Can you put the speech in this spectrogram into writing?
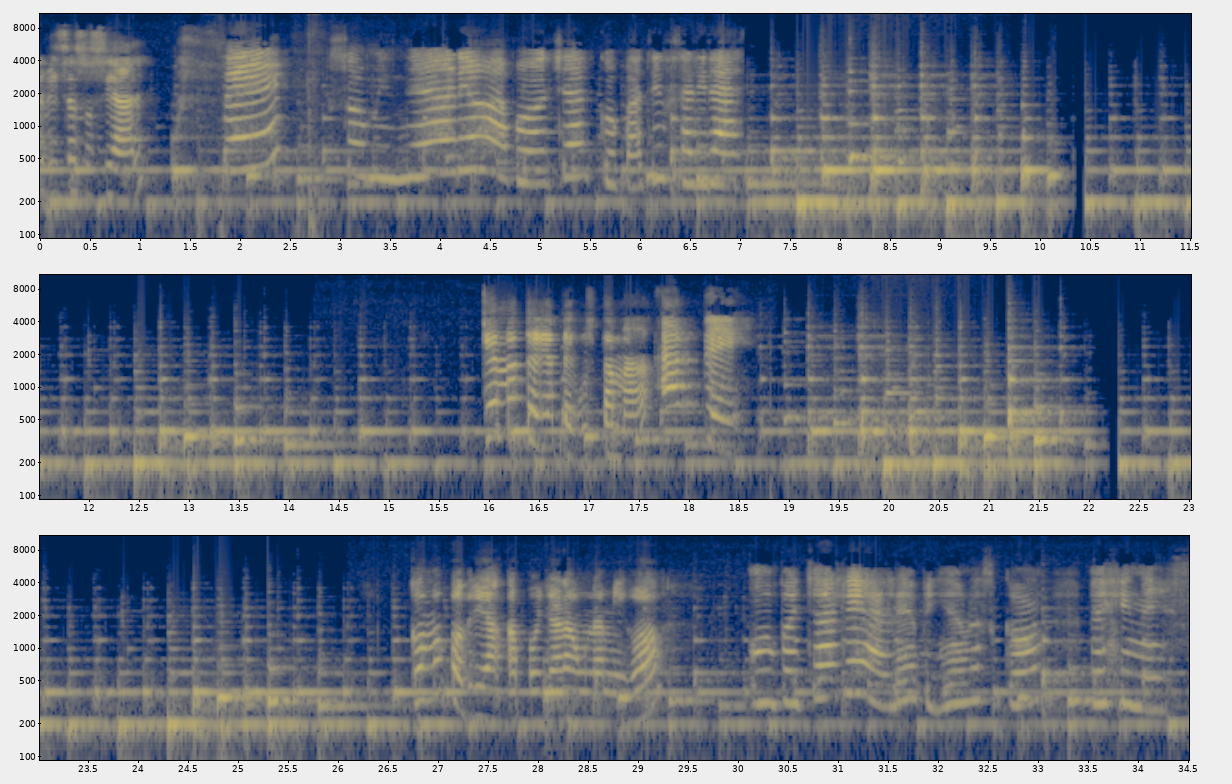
servicio social? C. Seminario apoya compartir salida. ¿Qué materia te gusta más? Arte. ¿Cómo podría apoyar a un amigo? Apoyarle a leer piñeros con vejines.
